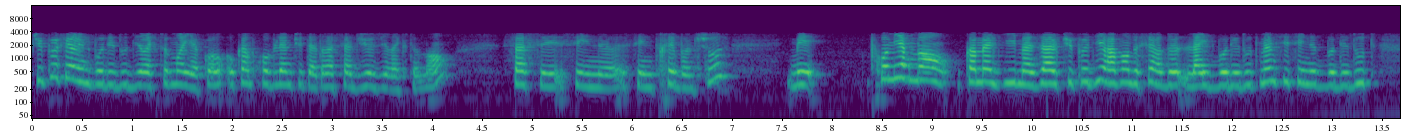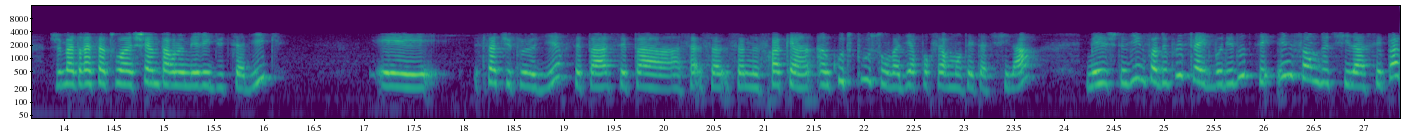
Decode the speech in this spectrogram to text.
Tu peux faire une des doutes directement, il n'y a aucun problème, tu t'adresses à Dieu directement. Ça c'est une très bonne chose. Mais premièrement, comme elle dit Mazal, tu peux dire avant de faire de l'aïd des doutes, même si c'est une aide des doutes, je m'adresse à toi Hachem par le mérite du tzaddik. Et ça tu peux le dire, c'est pas c'est pas ça, ne fera qu'un un coup de pouce, on va dire, pour faire monter ta tfila. Mais je te dis une fois de plus, la des doutes, c'est une forme de tfila, c'est pas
